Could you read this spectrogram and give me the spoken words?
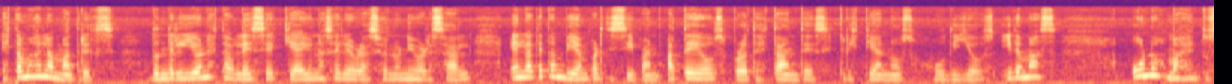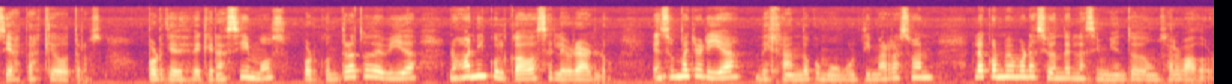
Estamos en la Matrix, donde el guion establece que hay una celebración universal en la que también participan ateos, protestantes, cristianos, judíos y demás, unos más entusiastas que otros, porque desde que nacimos, por contrato de vida, nos han inculcado a celebrarlo, en su mayoría dejando como última razón la conmemoración del nacimiento de un Salvador.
